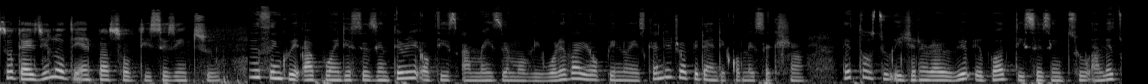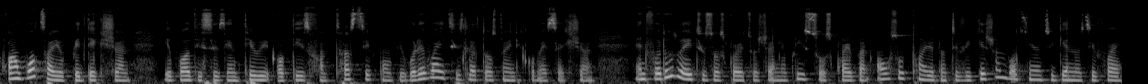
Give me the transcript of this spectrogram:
So guys, do you love the end parts of this season 2? What do you think we happen in the season 3 of this amazing movie? Whatever your opinion is, can you drop it down the comment section? Let us do a general review about the season 2 and let's. what are your prediction about the season 3 of this fantastic movie? Whatever it is, let us know in the comment section. And for those who are to subscribe to our channel, please subscribe and also turn your notification button on to get notified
